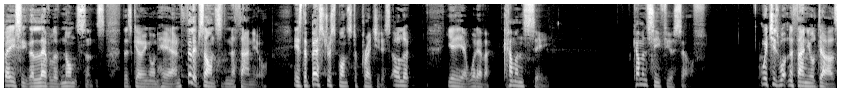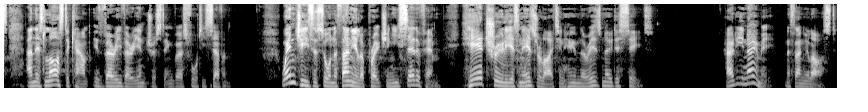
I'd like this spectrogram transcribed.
basically the level of nonsense that's going on here. And Philip's answer to Nathanael is the best response to prejudice. Oh, look, yeah, yeah, whatever. Come and see. Come and see for yourself. Which is what Nathanael does. And this last account is very, very interesting. Verse 47. When Jesus saw Nathanael approaching, he said of him, Here truly is an Israelite in whom there is no deceit. How do you know me? Nathanael asked.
